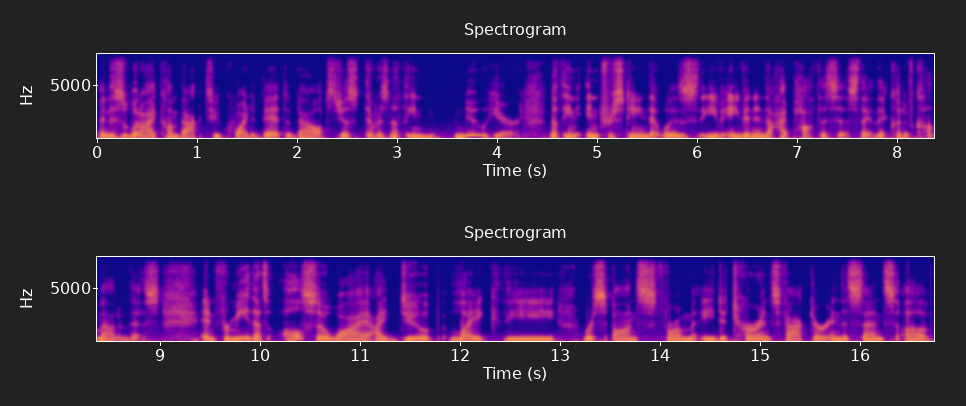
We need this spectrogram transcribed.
And this is what i come back to quite a bit about just there was nothing new here. Nothing interesting that was even, even in the hypothesis that, that could have come out of this. And for me that's also why i do like the response from a deterrence factor in the sense of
